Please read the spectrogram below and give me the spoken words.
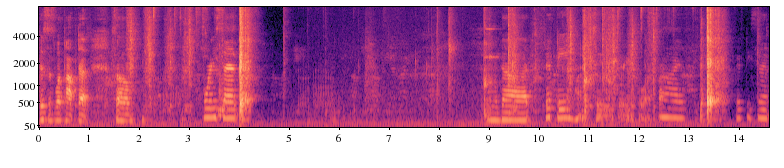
this is what popped up. So, 40 cents. And we got 50, 1, 2, 3, 4, 5, 50 cent.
